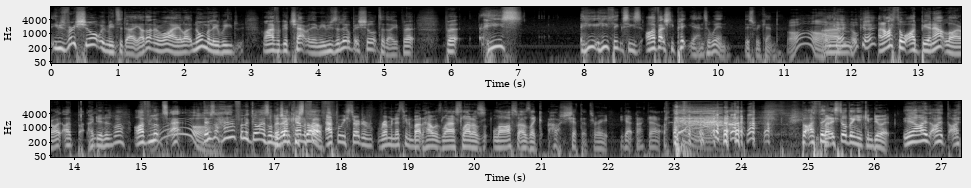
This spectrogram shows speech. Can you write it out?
he was very short with me today. I don't know why. Like normally we, I have a good chat with him. He was a little bit short today, but but he's he he thinks he's. I've actually picked Yan to win this weekend, Oh, okay, Um, okay. and I thought I'd be an outlier. I, I I did as well. I've looked Oh. at. There's a handful of guys on But the that junkie kind of felt after we started reminiscing about how his last slot was lost. I was like, oh shit, that's right. He got knocked out. but I think, but I still think he can do it. yeah, I, I, I,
